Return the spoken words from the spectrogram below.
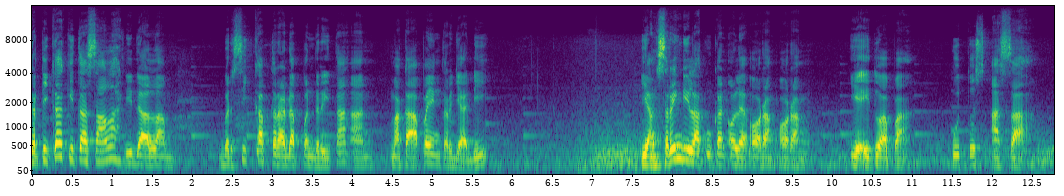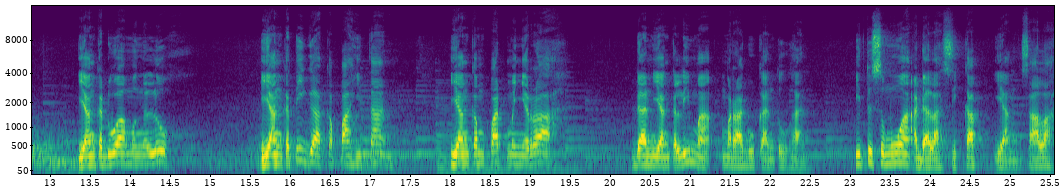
ketika kita salah di dalam bersikap terhadap penderitaan, maka apa yang terjadi? Yang sering dilakukan oleh orang-orang yaitu apa? Putus asa. Yang kedua mengeluh. Yang ketiga kepahitan. Yang keempat menyerah dan yang kelima meragukan Tuhan. Itu semua adalah sikap yang salah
